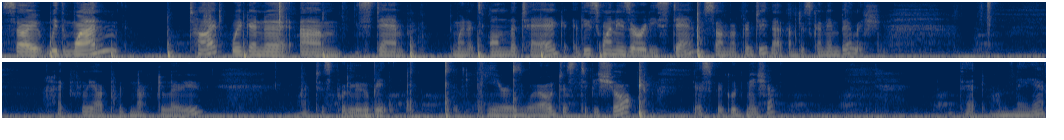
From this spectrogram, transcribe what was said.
So with one type, we're going to um, stamp when it's on the tag. This one is already stamped, so I'm not going to do that. I'm just going to embellish. Hopefully I put enough glue. I might just put a little bit here as well, just to be sure, just for good measure that on there.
